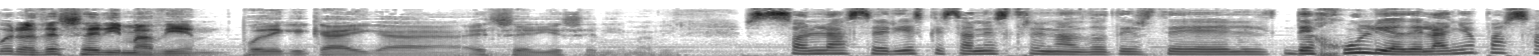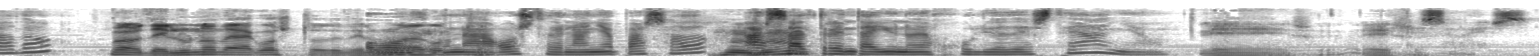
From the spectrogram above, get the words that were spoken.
Bueno, es de serie más bien. Puede que caiga. Es serie, es serie más bien. Son las series que se han estrenado desde el de julio del año pasado, Bueno, del 1 de agosto, desde el 1 o de del agosto. 1 de agosto del año pasado, hasta el 31 de julio de este año. Eso, eso. Eso es.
